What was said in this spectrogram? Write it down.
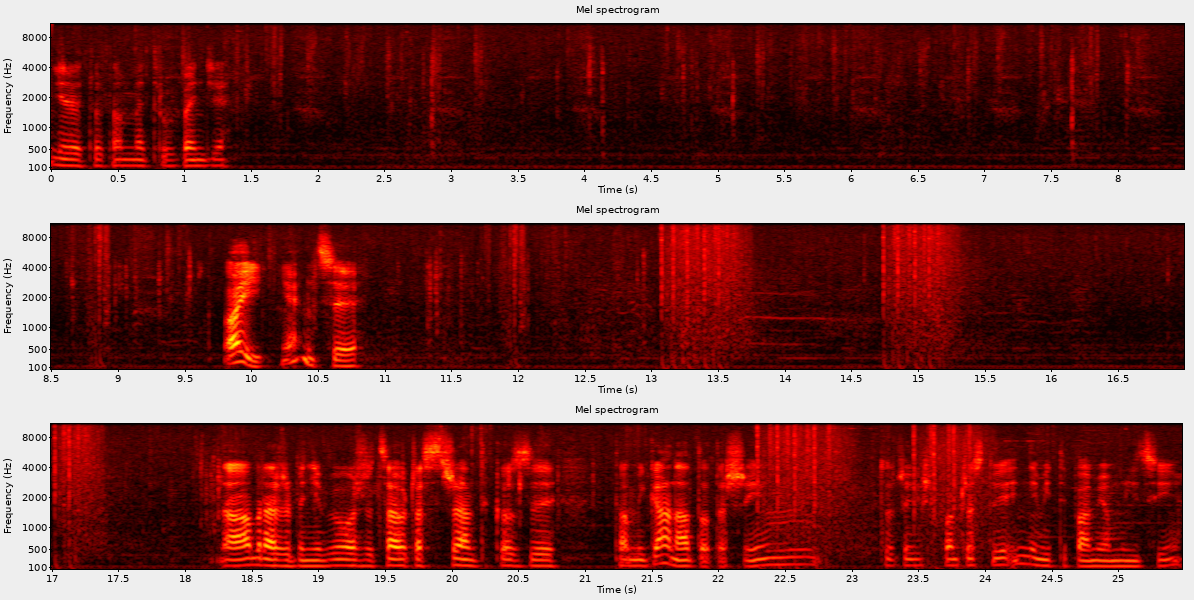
Ile to tam metrów będzie? Oj, Niemcy! Dobra, żeby nie było, że cały czas strzelam tylko z Tomigana, to też im to też poczęstuję innymi typami amunicji.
